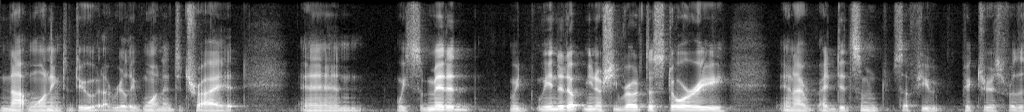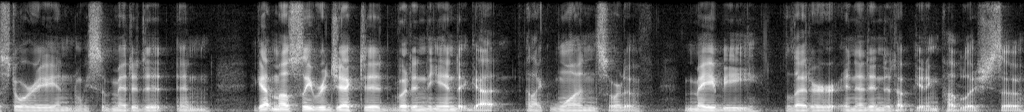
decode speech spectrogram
not wanting to do it. I really wanted to try it, and we submitted. We we ended up, you know, she wrote the story, and I I did some a few pictures for the story, and we submitted it, and got mostly rejected, but in the end, it got like one sort of maybe letter, and it ended up getting published. So,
